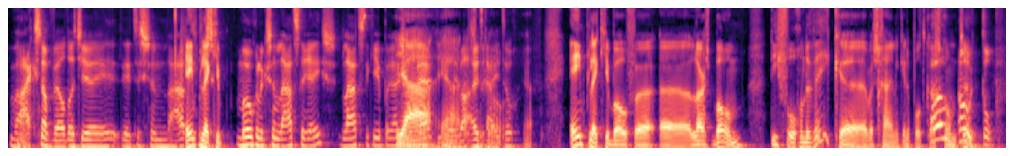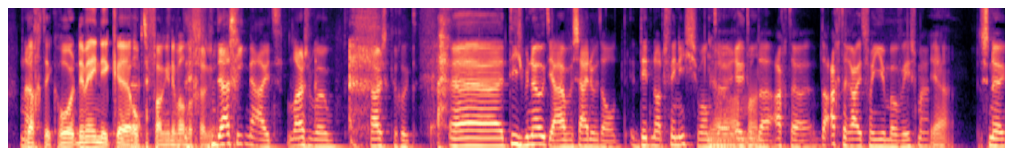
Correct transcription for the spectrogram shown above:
Maar ik snap wel dat je... Dit is zijn laatste... Eén plekje- Mogelijk zijn laatste race. Laatste keer Parijs. Ja, ja, wel uitrijden, toch? Ja. Eén plekje boven Lars Boom, die volgende week waarschijnlijk in de podcast komt. hè? oh, top. Nou, Dacht ik, hoor, de meen ik eh, op te vangen in de wandelgangen. Daar zie ik naar uit. Lars Boom. Hartstikke goed. Eh Ties Benoot, ja, we zeiden het al. Did not finish. Want Ja, eh reed op de, achter, op de achteruit van Jumbo-Visma. ja, Sneu.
